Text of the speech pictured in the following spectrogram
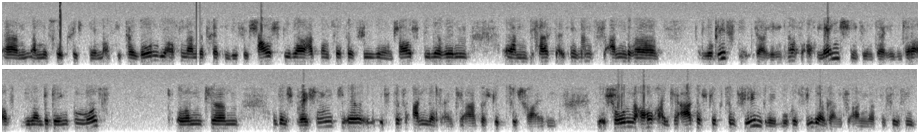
Ähm, man muss Rücksicht nehmen auf die Personen, die aufeinandertreffen, wie viele Schauspieler hat man zur Verfügung und Schauspielerinnen. Ähm, das heißt, da ist eine ganz andere Logistik dahinter, auch Menschen sind dahinter, auf die man bedenken muss. Und, ähm, und entsprechend äh, ist das anders, ein Theaterstück zu schreiben. Schon auch ein Theaterstück zum Filmdrehbuch ist wieder ganz anders. Das sind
